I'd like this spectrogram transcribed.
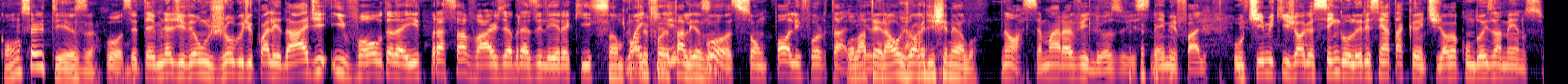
Com certeza. Pô, você termina de ver um jogo de qualidade e volta daí pra essa várzea brasileira aqui. São Paulo Mas e que, Fortaleza. Pô, São Paulo e Fortaleza. O lateral cara. joga de chinelo. Nossa, é maravilhoso isso, nem me fale. O time que joga sem goleiro e sem atacante, joga com dois a menos,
